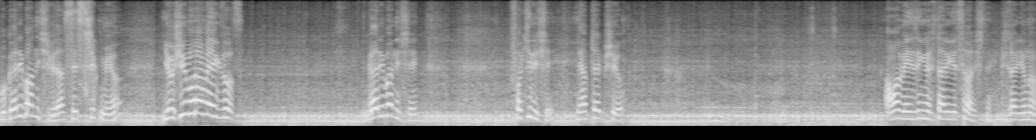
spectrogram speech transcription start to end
Bu gariban işi biraz ses çıkmıyor. Yoshimura mı egzoz? Gariban işi. Fakir işi. Yapacak bir şey yok. Ama benzin göstergesi var işte. Güzel yanı o.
